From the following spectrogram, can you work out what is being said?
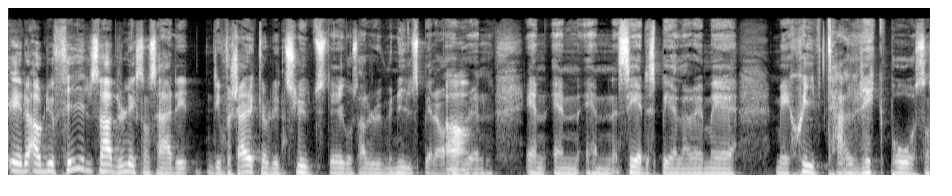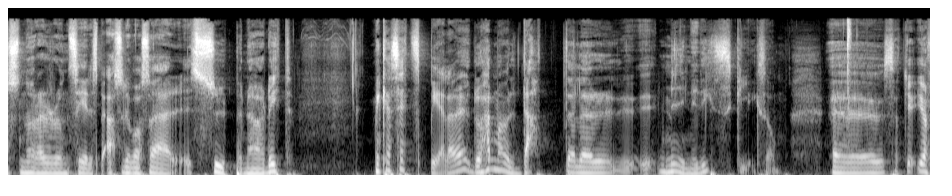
är du audiofil så hade du liksom så här din- förstärkare och din slutsteg och så hade du en vinylspelare och Ja. hade du en, en, en, en CD-spelare med, med skivtallrik på som snurrade runt CD-spelaren. Alltså det var så här supernördigt. Men kassettspelare, då hade man väl DAT eller minidisk liksom. Eh, Så jag, jag,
